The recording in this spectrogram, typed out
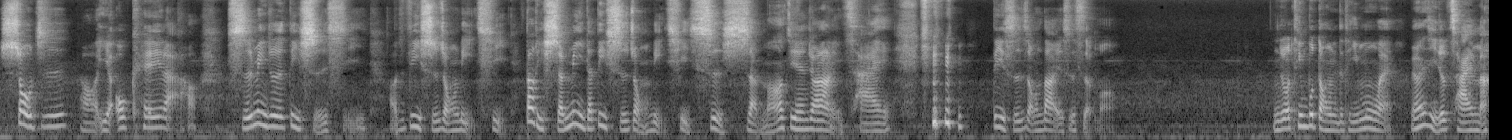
受之啊，也 OK 啦哈。十命就是第十席啊，这第十种礼器，到底神秘的第十种礼器是什么？今天就要让你猜，第十种到底是什么？你说听不懂你的题目哎，没关系，你就猜嘛。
